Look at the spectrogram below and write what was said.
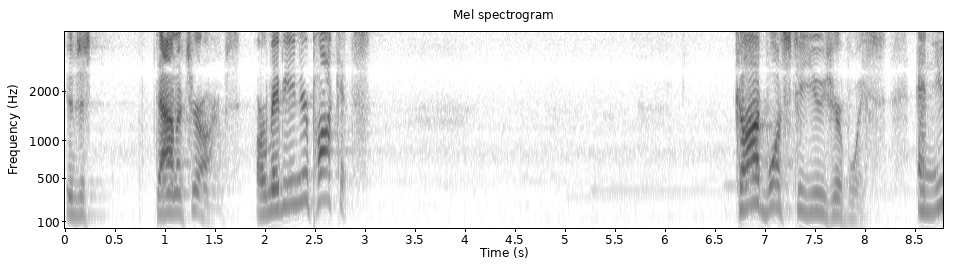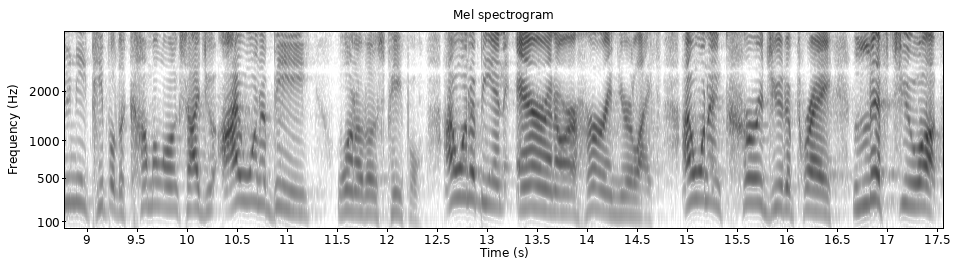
You're just down at your arms or maybe in your pockets. God wants to use your voice, and you need people to come alongside you. I want to be one of those people. I want to be an Aaron or a Hur in your life. I want to encourage you to pray, lift you up,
